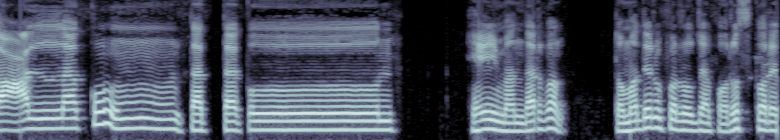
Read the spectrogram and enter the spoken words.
লাআল্লাকুম তাত্তাকুন হে ইমানদারগণ, তোমাদের উপর রোজা ফরজ করে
